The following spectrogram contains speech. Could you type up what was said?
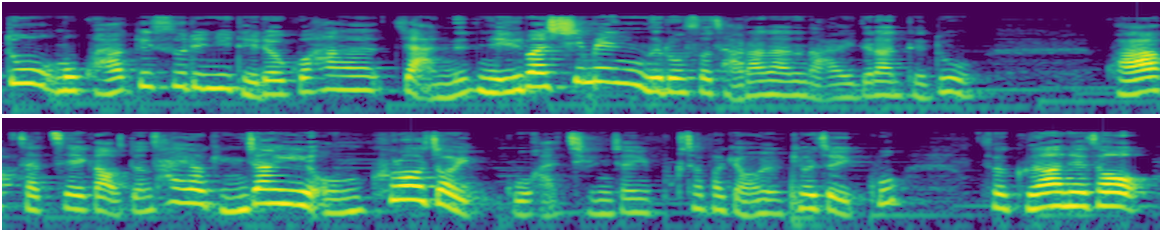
또 뭐 과학기술인이 되려고 하지 않는 일반 시민으로서 자라나는 아이들한테도 과학 자체가 어떤 사회가 굉장히 엉클어져 있고 같이 굉장히 복잡하게 얽혀져 있고 그래서 그 안에서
